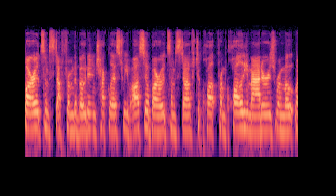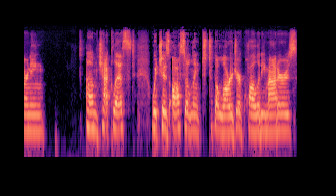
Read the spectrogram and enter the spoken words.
borrowed some stuff from the Bowdoin checklist. We've also borrowed some stuff to qual from Quality Matters remote learning um, checklist, which is also linked to the larger Quality Matters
